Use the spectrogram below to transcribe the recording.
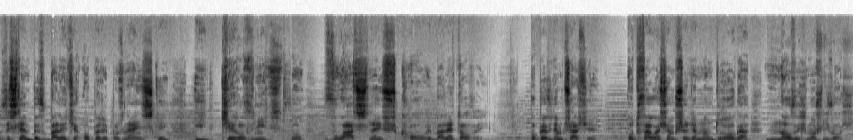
Występy w balecie Opery Poznańskiej i kierownictwo własnej szkoły baletowej. Po pewnym czasie otwarła się przede mną droga nowych możliwości.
